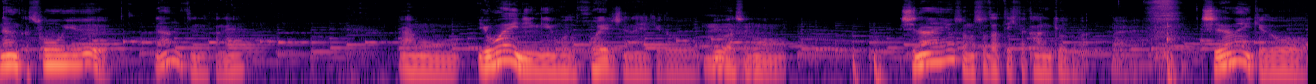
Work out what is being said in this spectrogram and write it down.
なんかそういうなんていうのかね。あの弱い人間ほど吠えるじゃないけど、うん。要はその知らないよその育ってきた環境とか。はい知らないけど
